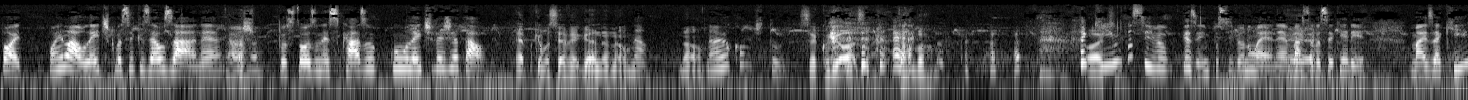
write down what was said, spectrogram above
Pode, põe lá o leite que você quiser usar, né? Eu Aham. Acho gostoso nesse caso com o leite vegetal. É porque você é vegana ou não? Não. Não. Não, eu como de tudo. Você é curiosa? Tá bom. aqui Ótimo. impossível. Quer dizer, impossível não é, né? É. Basta você querer. Mas aqui,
